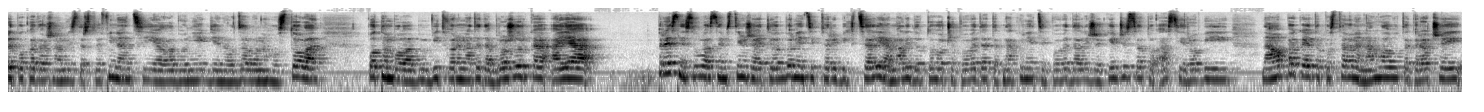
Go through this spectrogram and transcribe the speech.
predpokladáš na ministerstve financií alebo niekde od zeleného stola. Potom bola vytvorená teda brožúrka a ja presne súhlasím s tým, že aj tí odborníci, ktorí by chceli a mali do toho čo povedať, tak nakoniec si povedali, že keďže sa to asi robí naopak je to postavené na hlavu, tak radšej e,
